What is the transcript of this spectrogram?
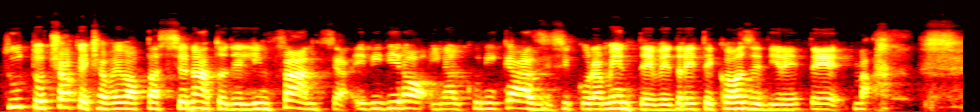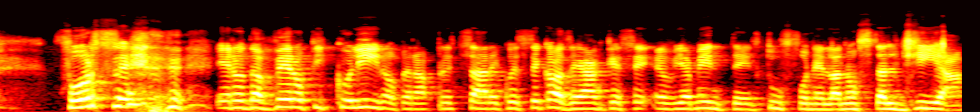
tutto ciò che ci aveva appassionato dell'infanzia e vi dirò, in alcuni casi sicuramente vedrete cose direte, ma forse ero davvero piccolino per apprezzare queste cose, anche se ovviamente il tuffo nella nostalgia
